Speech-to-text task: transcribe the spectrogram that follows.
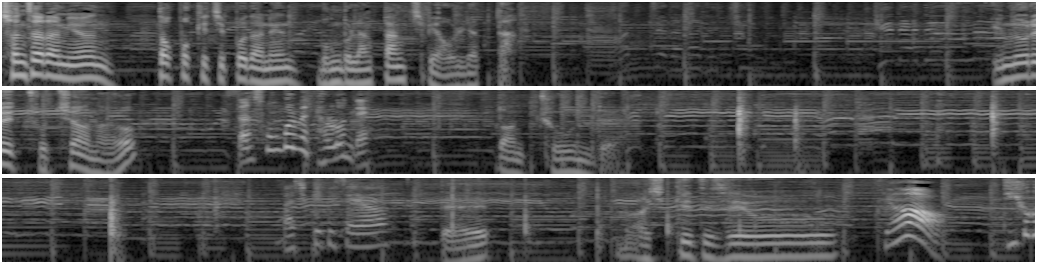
천사라면 떡볶이집보다는 몽블랑 빵집에 어울렸다. 이 노래 좋지 않아요? 난 송골매 별론데. 난 좋은데. 맛있게 드세요. 네. 맛있게 드세요. 야, 네가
